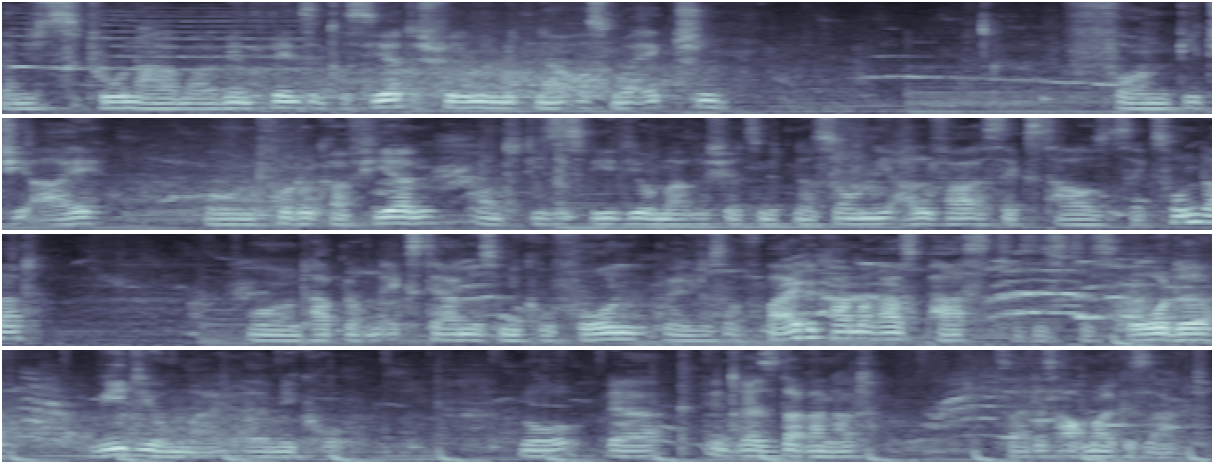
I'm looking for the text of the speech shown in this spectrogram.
ja nichts zu tun haben. Aber wen es interessiert, ich filme mit einer Osmo Action von DJI und fotografieren und dieses Video mache ich jetzt mit einer Sony Alpha 6600 und habe noch ein externes Mikrofon, welches auf beide Kameras passt. Das ist das Rode Video-Mikro. Nur wer Interesse daran hat, sei das auch mal gesagt.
